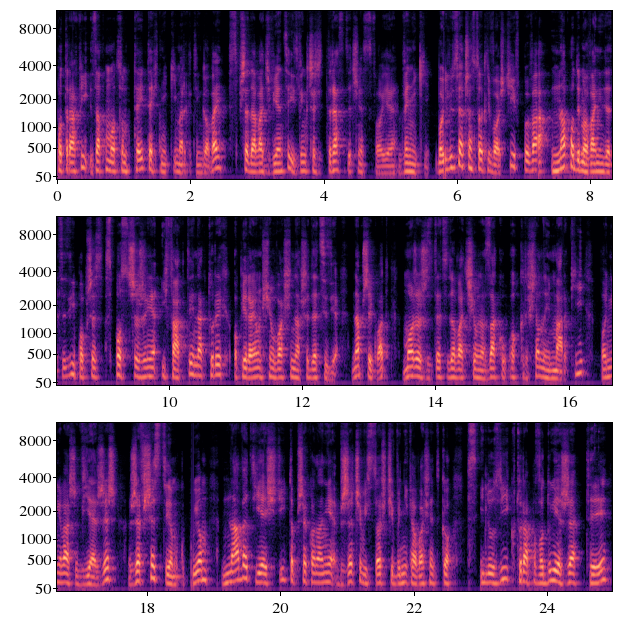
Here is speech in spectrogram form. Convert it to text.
potrafi za pomocą tej techniki marketingowej sprzedawać więcej i zwiększać drastycznie swoje wyniki. Bo iluzja częstotliwości wpływa na podejmowanie decyzji poprzez spostrzeżenia i fakty, na których opierają się właśnie nasze decyzje. Na przykład możesz zdecydować się na zakup określonej marki, ponieważ wierzysz, że wszyscy ją kupują, nawet jeśli to przekonanie w rzeczywistości wynika właśnie tylko z iluzji, która powoduje, że ty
